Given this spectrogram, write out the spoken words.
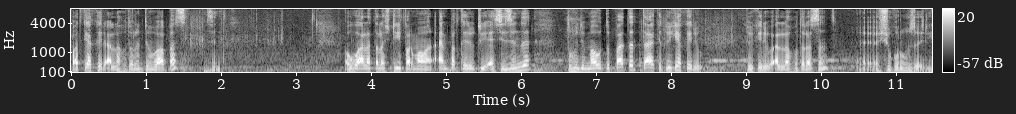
پَتہٕ کیٛاہ کٔرۍ اللہ تعالیٰ ہَن تِم واپَس زِندٕ وۄنۍ گوٚو اللہ تعالیٰ چھُ تی فرماوان اَمہِ پَتہٕ کٔرِو تُہۍ اَسہِ زِندٕ تُہُنٛدِ موتہٕ پَتہٕ تاکہِ تُہۍ کیٛاہ کٔرِو تُہۍ کٔرِو اللہ تعالیٰ سٕنٛز شُکُر گُزٲری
